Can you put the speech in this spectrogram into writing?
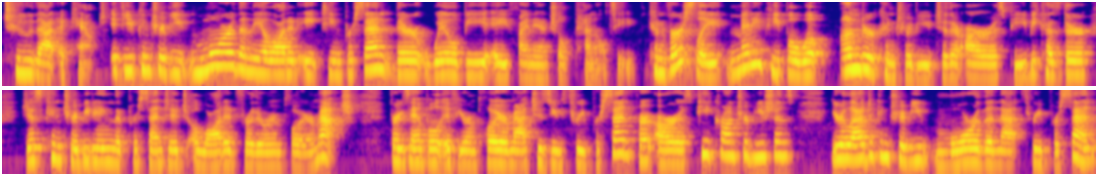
to that account. If you contribute more than the allotted 18%, there will be a financial penalty. Conversely, many people will under contribute to their RRSP because they're just contributing the percentage allotted for their employer match. For example, if your employer matches you 3% for RSP contributions, you're allowed to contribute more than that 3%.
